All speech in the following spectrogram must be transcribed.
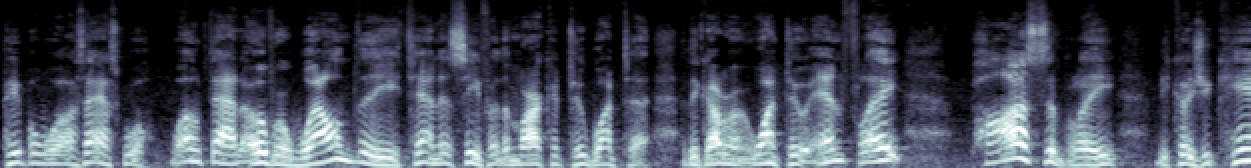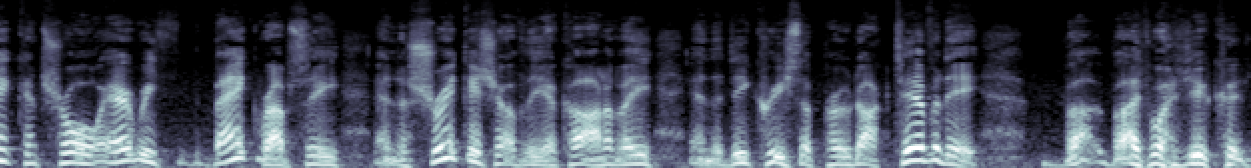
people will ask, well, won't that overwhelm the tendency for the market to want to, the government want to inflate? Possibly because you can't control every bankruptcy and the shrinkage of the economy and the decrease of productivity. But, but what you could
